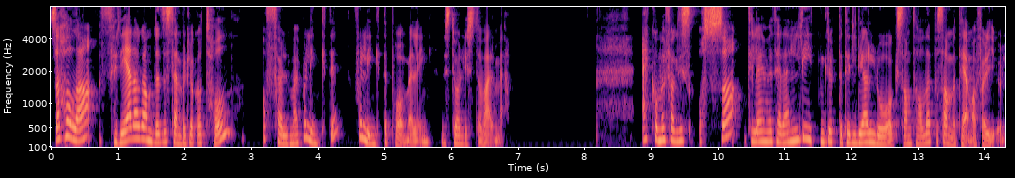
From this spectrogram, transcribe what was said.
Så hold av fredag 2. desember klokka 12, og følg meg på LinkedIn for link til påmelding hvis du har lyst til å være med. Jeg kommer faktisk også til å invitere en liten gruppe til dialogsamtale på samme tema før jul.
